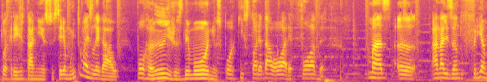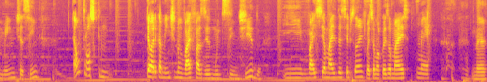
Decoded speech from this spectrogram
tu acreditar nisso. Seria muito mais legal. Porra, anjos, demônios, porra, que história da hora, é foda. Mas uh, analisando friamente assim, é um troço que teoricamente não vai fazer muito sentido e vai ser mais decepcionante, vai ser uma coisa mais meh, né?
